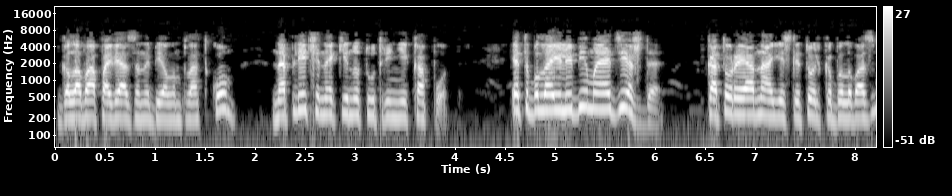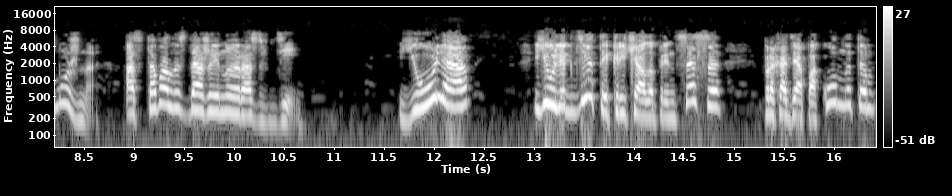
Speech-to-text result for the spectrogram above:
голова повязана белым платком, на плечи накинут утренний капот. Это была ее любимая одежда, в которой она, если только было возможно, оставалась даже иной раз в день. «Юля! Юля, где ты?» — кричала принцесса, проходя по комнатам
